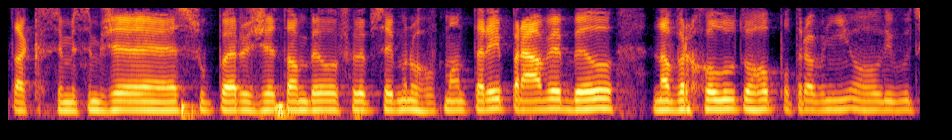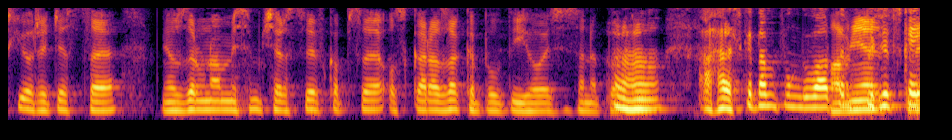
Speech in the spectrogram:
tak si myslím, že je super, že tam byl Philip Seymour Hoffman, který právě byl na vrcholu toho potravního hollywoodského řetězce. Měl zrovna, myslím, čerstvě v kapse Oscara za Capultýho, jestli se nepletu. A hezky tam fungoval Hlavně ten fyzický,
